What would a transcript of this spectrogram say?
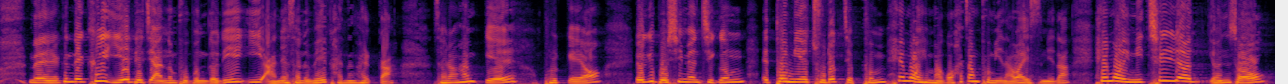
네, 근데 그 이해되지 않는 부분들이 이 안에서는 왜 가능할까? 저랑 함께 볼게요. 여기 보시면 지금 애터미의 주력 제품 해모힘하고 화장품이 나와 있습니다. 해모힘이 7년 연속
